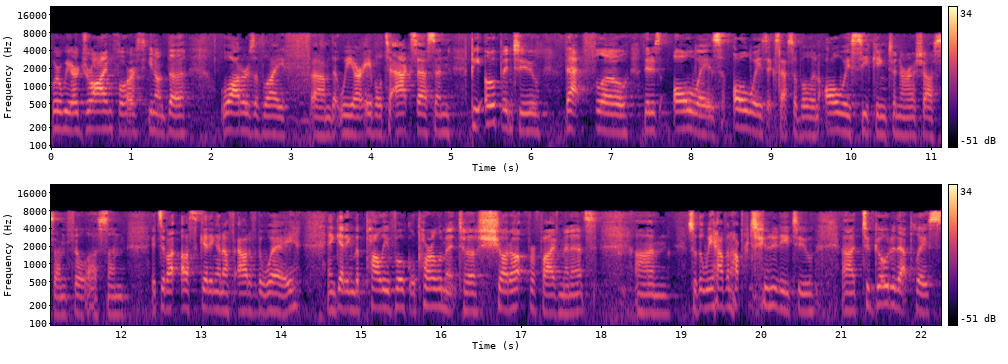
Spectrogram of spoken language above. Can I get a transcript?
where we are drawing forth, you know, the waters of life um, that we are able to access and be open to that flow that is always, always accessible and always seeking to nourish us and fill us. And it's about us getting enough out of the way and getting the polyvocal parliament to shut up for five minutes um, so that we have an opportunity to, uh, to go to that place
